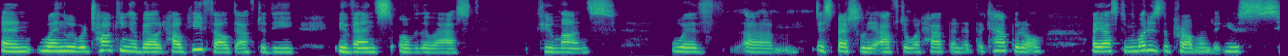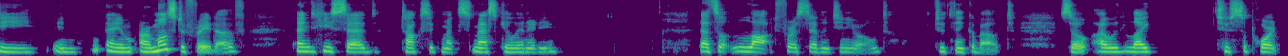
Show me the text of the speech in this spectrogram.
And when we were talking about how he felt after the events over the last few months, with um, especially after what happened at the Capitol, I asked him, what is the problem that you see in and are most afraid of? And he said, toxic masculinity. That's a lot for a 17 year old to think about. So I would like to support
